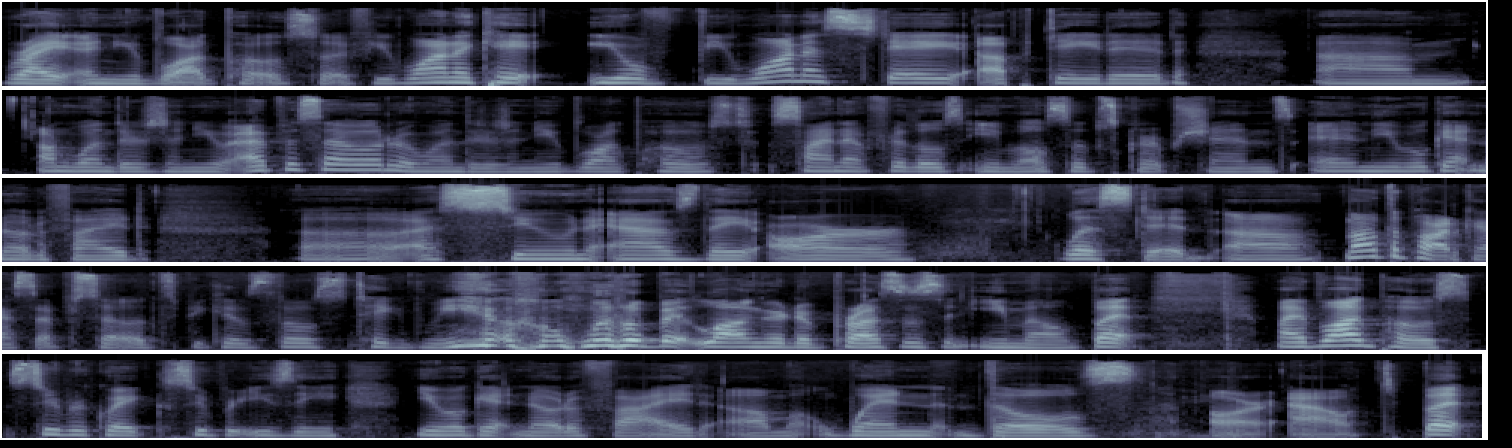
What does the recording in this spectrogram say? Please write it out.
write a new blog post. So if you want to, you if you want to stay updated um, on when there's a new episode or when there's a new blog post. Sign up for those email subscriptions, and you will get notified uh, as soon as they are listed. Uh, not the podcast episodes because those take me a little bit longer to process an email, but my blog posts super quick, super easy. You will get notified um, when those are out. But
